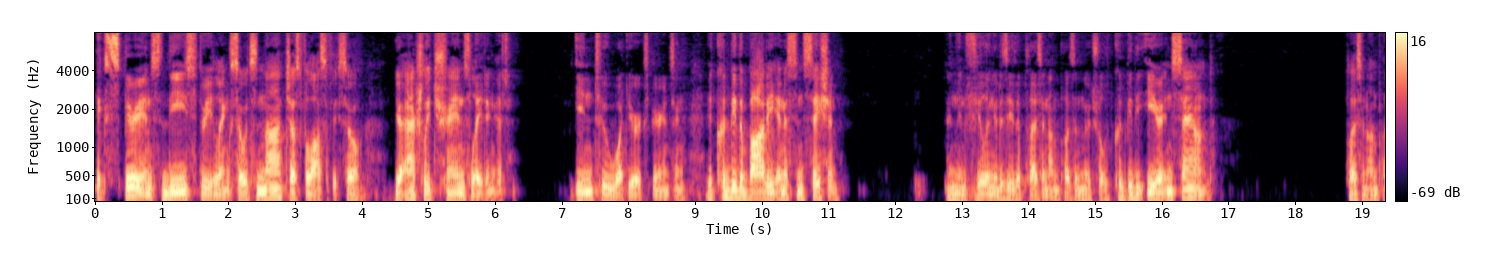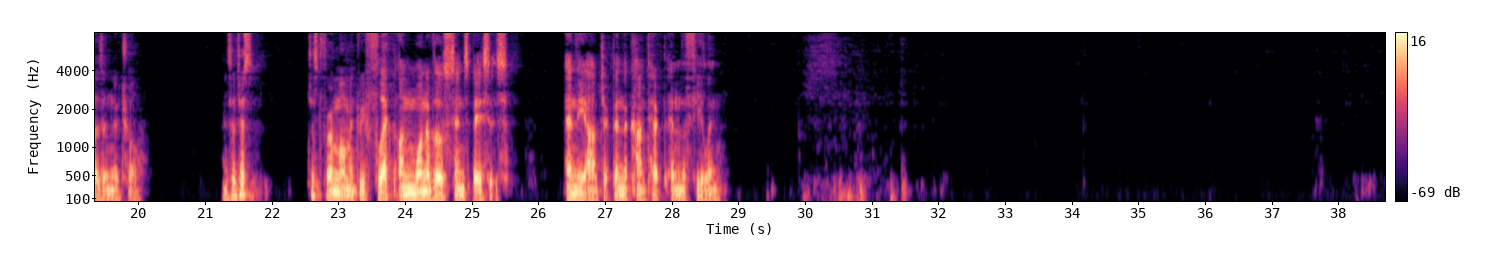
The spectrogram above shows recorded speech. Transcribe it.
experience these three links. So it's not just philosophy. So you're actually translating it into what you're experiencing. It could be the body and a sensation. And then feeling it as either pleasant, unpleasant, neutral. It could be the ear and sound. Pleasant, unpleasant, neutral. And so just, just for a moment, reflect on one of those sense bases and the object and the contact and the feeling.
